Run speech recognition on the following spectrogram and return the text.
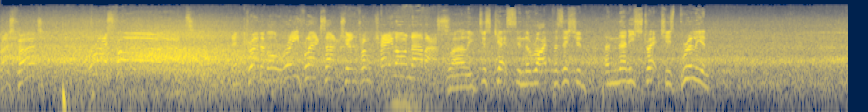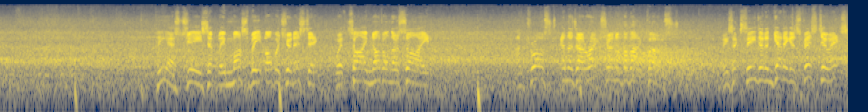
Rashford. action from Keylor Navas. Well, he just gets in the right position and then he stretches. Brilliant. PSG simply must be opportunistic with time not on their side. And crossed in the direction of the back post. He succeeded in getting his fist to it.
